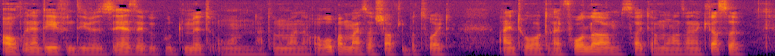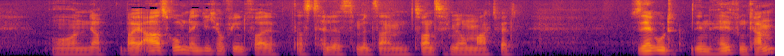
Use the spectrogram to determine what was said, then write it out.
auch in der Defensive sehr, sehr gut mit und hat dann mal eine Europameisterschaft überzeugt. Ein Tor, drei Vorlagen, zeigt auch mal seine Klasse. Und ja, bei AS Rom denke ich auf jeden Fall, dass Telles mit seinem 20 Millionen Marktwert sehr gut denen helfen kann.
